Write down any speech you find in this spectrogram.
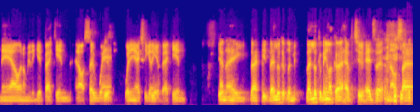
now and I'm going to get back in and I'll say when yeah. when are you actually going to get back in and they, they they look at them, they look at me like I have two heads, and they'll say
